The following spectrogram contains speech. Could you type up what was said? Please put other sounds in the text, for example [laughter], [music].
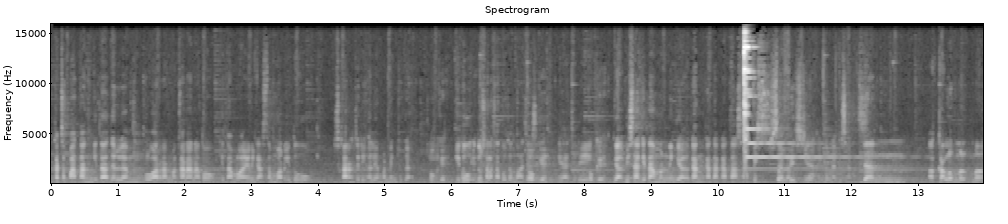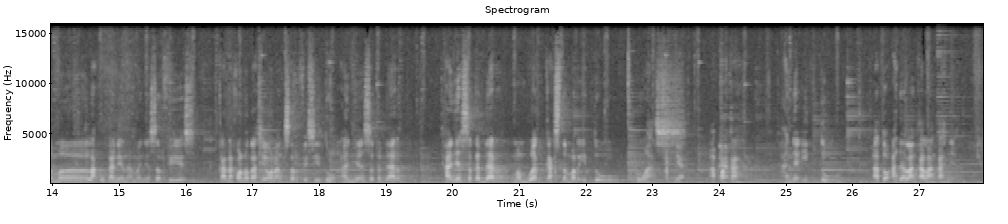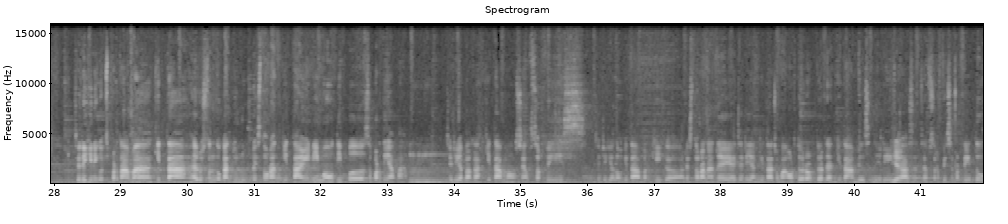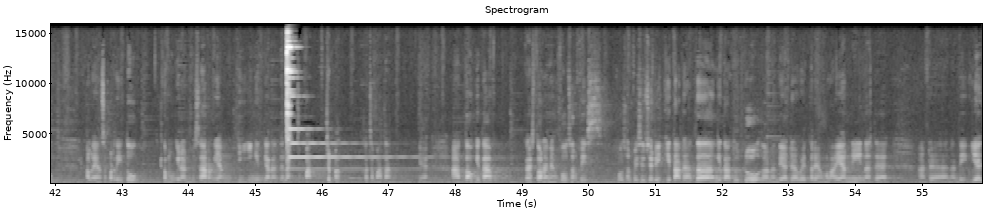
kecepatan kita dalam mengeluarkan makanan atau kita melayani customer itu sekarang jadi hal yang penting juga. Oke. Okay. Itu okay. itu salah satu contoh aja okay. sih. Ya, jadi nggak okay. bisa kita meninggalkan kata-kata service. Service ya. ya, itu nggak bisa. Dan uh, kalau me me melakukan yang namanya service, karena konotasi orang service itu hanya sekedar hanya sekedar membuat customer itu puas. Ya. Apakah ya. hanya itu atau ada langkah-langkahnya? Jadi gini coach, pertama kita harus tentukan dulu restoran kita ini mau tipe seperti apa. Hmm. Jadi apakah kita mau self service? Jadi kalau kita pergi ke restoran ada ya, jadi yang kita cuma order-order dan kita ambil sendiri, yeah. kita self service seperti itu. Kalau yang seperti itu kemungkinan besar yang diinginkan adalah cepat, cepat, kecepatan ya. Atau kita restoran yang full service. Full service itu jadi kita datang, kita duduk, eh, nanti ada waiter yang melayani, ada ada nanti ya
